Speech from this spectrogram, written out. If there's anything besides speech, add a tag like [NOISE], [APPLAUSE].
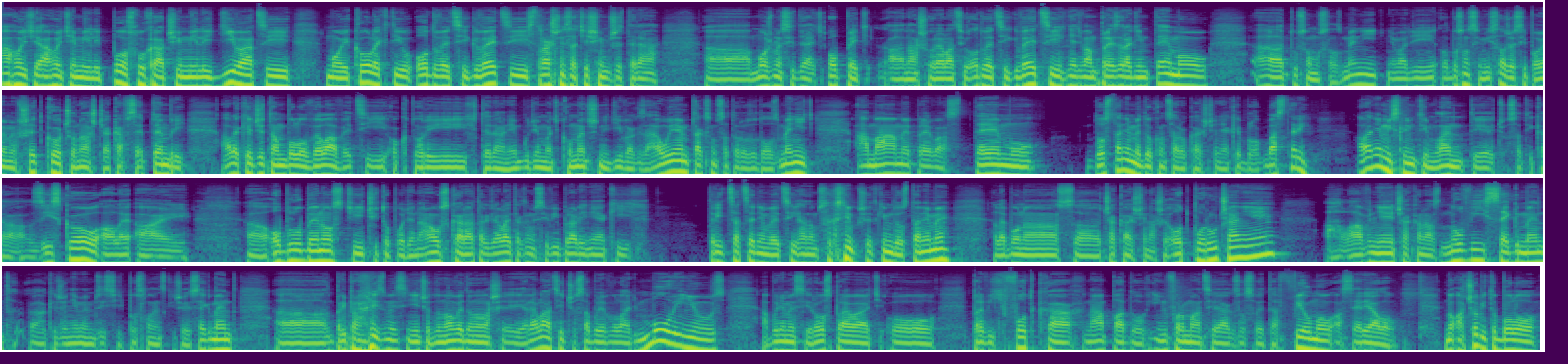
Ahojte, ahojte milí poslucháči, milí diváci, môj kolektív od veci k veci. Strašne sa teším, že teda uh, môžeme si dať opäť uh, našu reláciu od veci k veci. Hneď vám prezradím témou. Uh, tu som musel zmeniť, nevadí, lebo som si myslel, že si povieme všetko, čo nás čaká v septembri. Ale keďže tam bolo veľa vecí, o ktorých teda nebude mať komerčný divák záujem, tak som sa to rozhodol zmeniť a máme pre vás tému Dostaneme do konca roka ešte nejaké blockbustery? Ale nemyslím tým len tie, čo sa týka ziskov, ale aj obľúbenosti, či to pôjde na Oscar a tak ďalej, tak sme si vybrali nejakých 37 vecí, a nám sa k všetkým dostaneme, lebo nás čaká ešte naše odporúčanie a hlavne čaká nás nový segment, keďže neviem zistiť po slovensky, čo je segment. Pripravili sme si niečo do nové do našej relácii, čo sa bude volať Movie News a budeme si rozprávať o prvých fotkách, nápadoch, informáciách zo sveta filmov a seriálov. No a čo by to bolo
